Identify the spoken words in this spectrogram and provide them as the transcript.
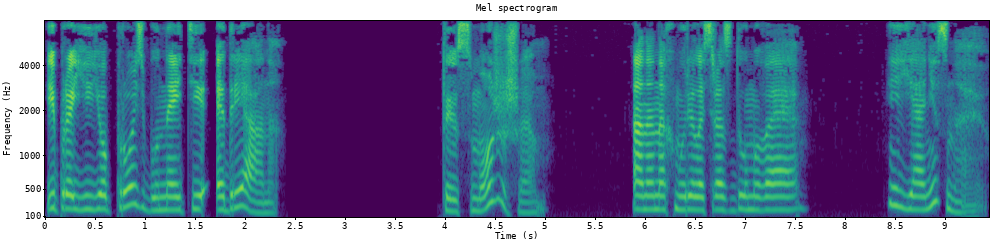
и про ее просьбу найти Эдриана. «Ты сможешь, Эм?» Она нахмурилась, раздумывая. «Я не знаю.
